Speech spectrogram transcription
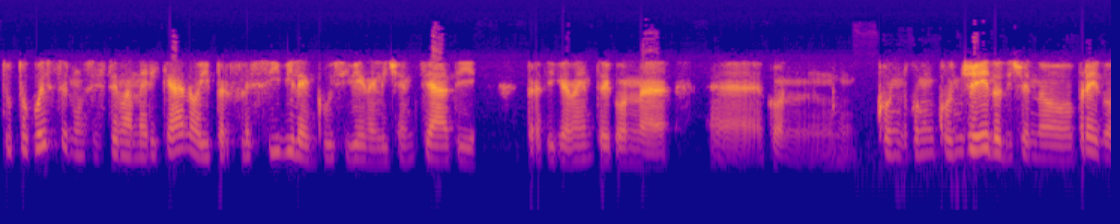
Tutto questo in un sistema americano iperflessibile in cui si viene licenziati praticamente con, eh, con, con, con, un congedo dicendo prego,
